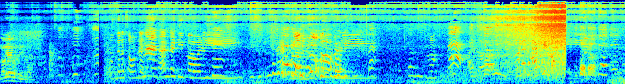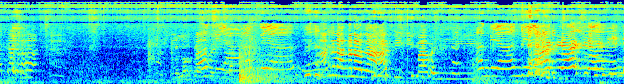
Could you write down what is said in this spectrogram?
ನವ್ಯ ಬರ್ಲಿಲ್ಲ ನಮ್ದೆಲ್ಲ ಸೌಂಡ್ ಹ್ಯಾಪಿ ದೀಪಾವಳಿ ಅಂಗಲ ಅಂಗಲ ಅಲ್ಲ ಹ್ಯಾಪಿ ದೀಪಾವಳಿ ಹೆಂಗ್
